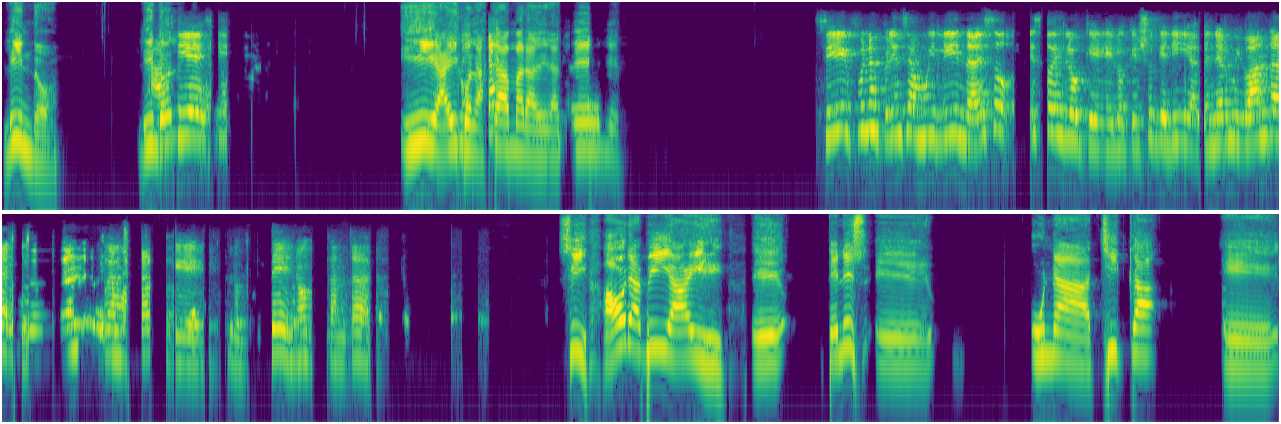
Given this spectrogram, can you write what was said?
lindo, lindo. Así es, sí. Y ahí con las cámaras de la tele. Sí, fue una experiencia muy linda. Eso, eso es lo que, lo que yo quería, tener mi banda y demostrar lo que, lo que sé, ¿no? Cantar. Sí, ahora vi ahí, eh, tenés eh, una chica eh,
